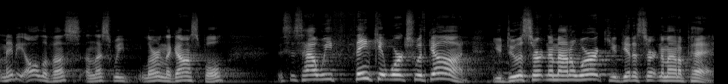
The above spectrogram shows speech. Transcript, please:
maybe all of us, unless we learn the gospel, This is how we think it works with God. You do a certain amount of work, you get a certain amount of pay.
